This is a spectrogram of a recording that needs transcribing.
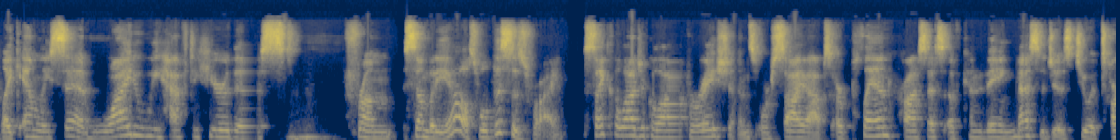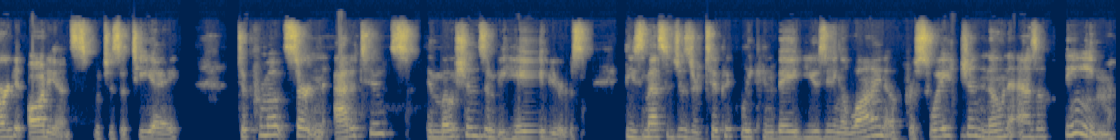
like Emily said, why do we have to hear this from somebody else? Well, this is right. Psychological operations or psyops are planned process of conveying messages to a target audience, which is a TA, to promote certain attitudes, emotions, and behaviors these messages are typically conveyed using a line of persuasion known as a theme.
